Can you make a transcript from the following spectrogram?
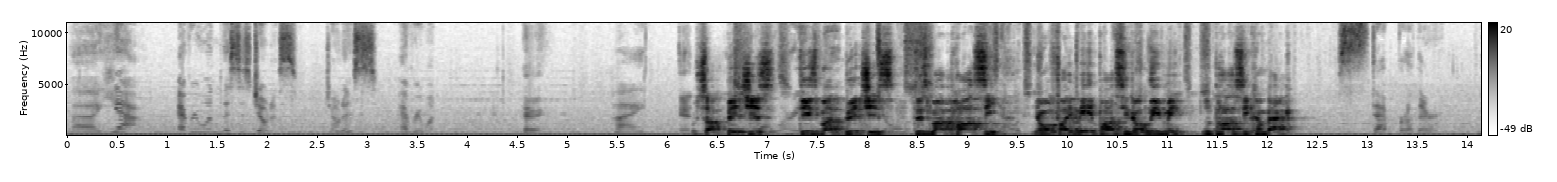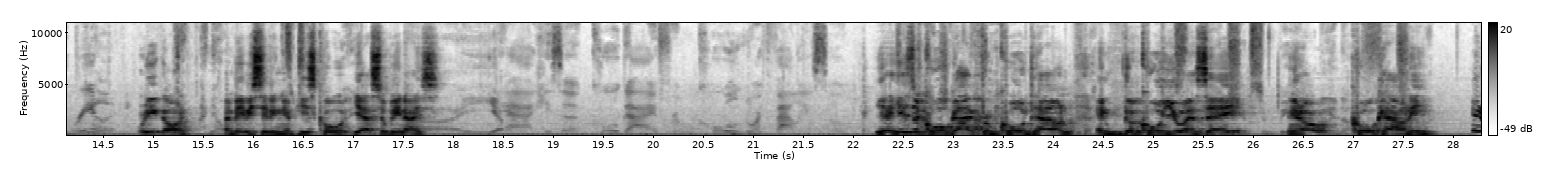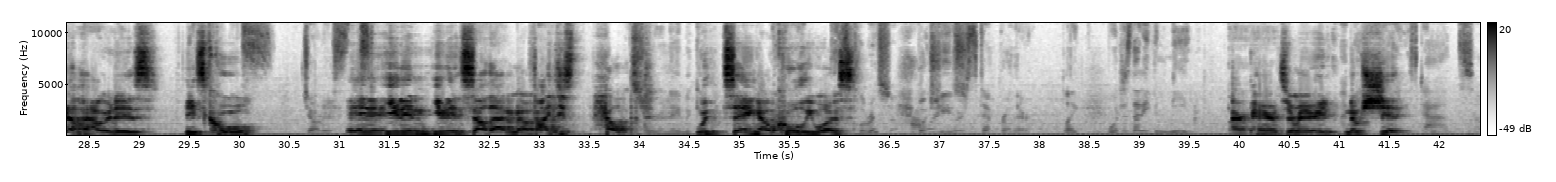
Uh, yeah. Everyone, this is Jonas. Jonas? Everyone. Hey. hi. What's up, bitches? These my bitches. This is my posse. You wanna fight me? Posse, don't leave me. Posse, come back. Stepbrother. Really? Where are you going? I'm babysitting him. He's cool. Yeah, so be nice. Uh, yep. Yeah, he's a cool guy from cool North Valley, so. Yeah, he's a cool guy from Cool Town in the cool USA. You know, cool county. You know how it is. He's cool. Jonas. Eh, You didn't you didn't sell that enough. I just helped with saying how cool he was. Clarissa, How but are you her she's stepbrother? Like, what does that even mean? Our parents are married? No shit. His dad, so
